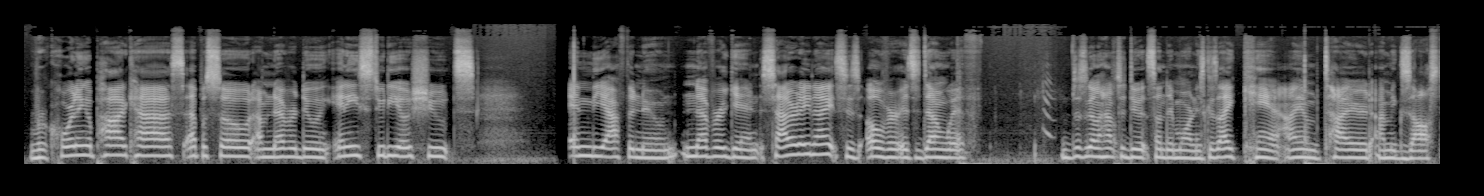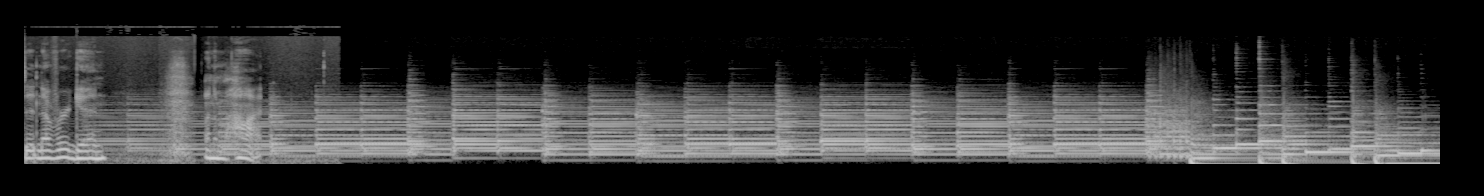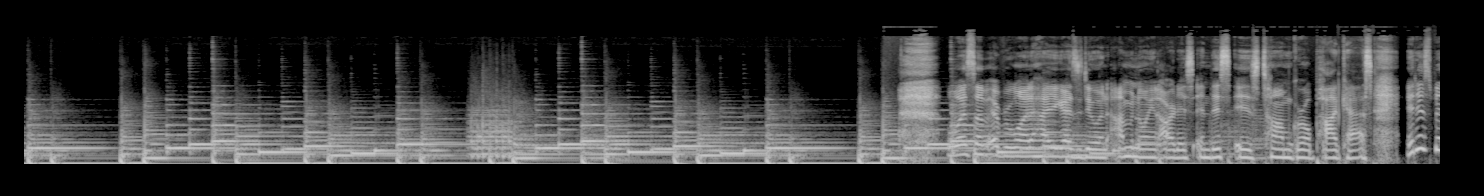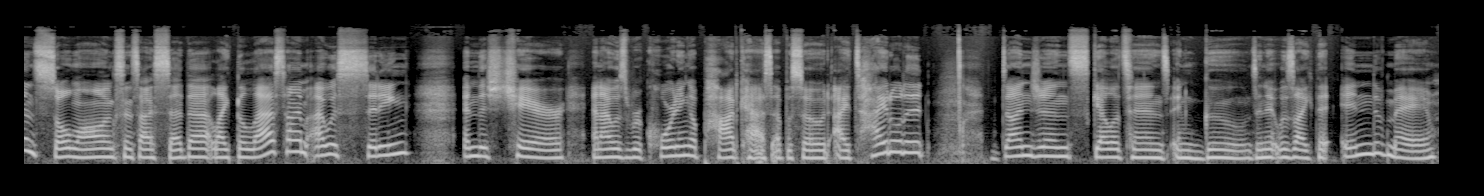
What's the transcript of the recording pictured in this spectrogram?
recording a podcast episode. I'm never doing any studio shoots in the afternoon. Never again. Saturday nights is over. It's done with. I'm just going to have to do it Sunday mornings because I can't. I am tired. I'm exhausted. Never again. And I'm hot. Everyone? How you guys doing? I'm Annoying Artist, and this is Tom Girl Podcast. It has been so long since I said that. Like the last time I was sitting in this chair and I was recording a podcast episode, I titled it Dungeons, Skeletons, and Goons. And it was like the end of May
